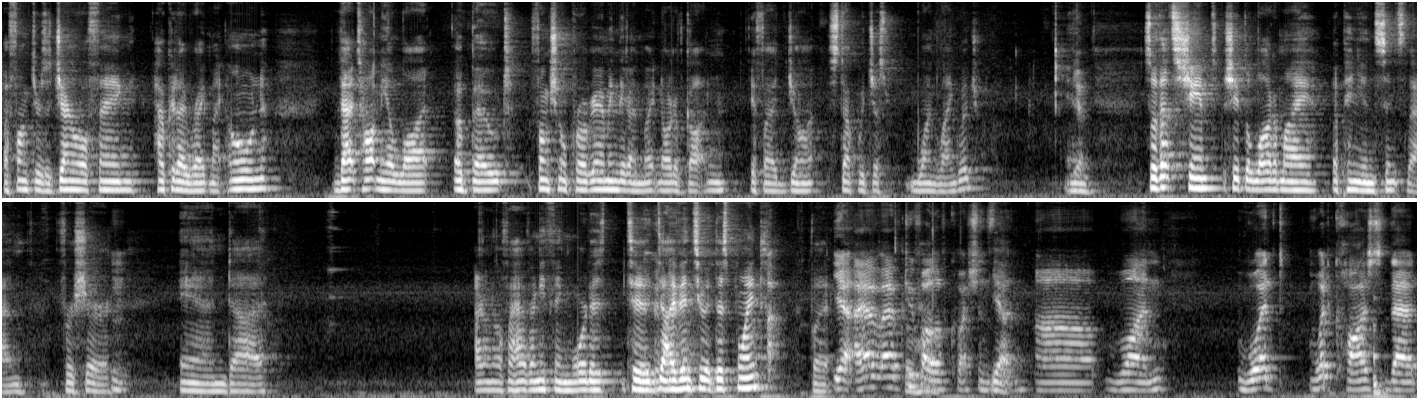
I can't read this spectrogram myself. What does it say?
A functor is a general thing. How could I write my own? That taught me a lot about functional programming that I might not have gotten if I jo- stuck with just one language. And Yeah. So that's shaped shaped a lot of my opinions since then, for sure. Mm. And uh, I don't know if I have anything more to, to dive into at this point, but Yeah, I have, I have two follow up questions Yeah. then. Uh, one, what what caused that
